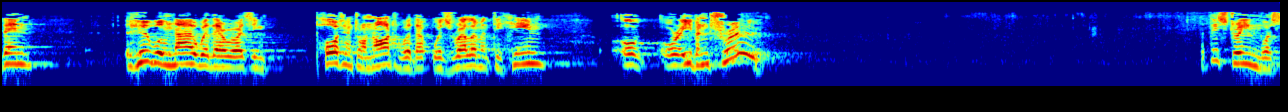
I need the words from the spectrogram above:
then who will know whether it was important or not, whether it was relevant to him or, or even true? But this dream was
